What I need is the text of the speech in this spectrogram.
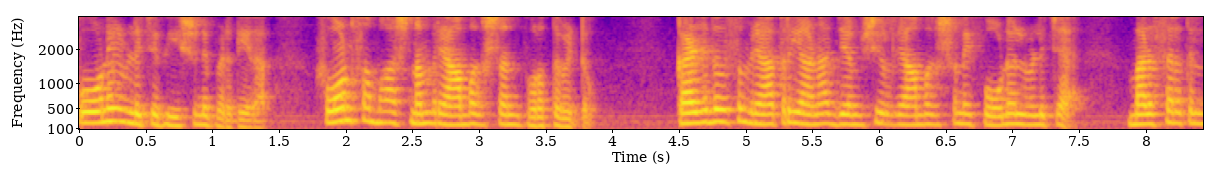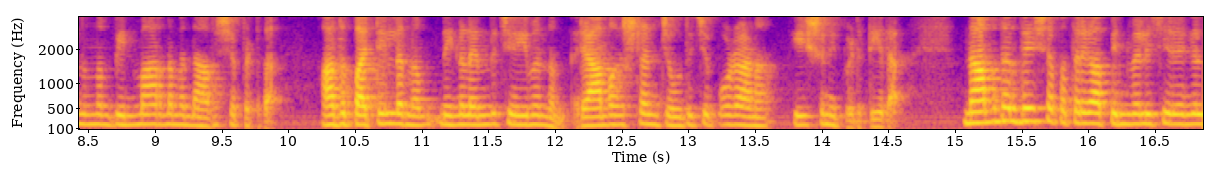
ഫോണിൽ വിളിച്ച് ഭീഷണിപ്പെടുത്തിയത്. ഫോൺ സംഭാഷണം രാമകൃഷ്ണൻ പുറത്തുവിട്ടു. കഴിഞ്ഞ ദിവസം രാത്രിയാണ് ജംഷീർ രാമകൃഷ്ണനെ ഫോണിൽ വിളിച്ച് മത്സരത്തിൽ നിന്നും പിന്മാറണമെന്ന് ആവശ്യപ്പെട്ടത് അത് പറ്റില്ലെന്നും നിങ്ങൾ എന്ത് ചെയ്യുമെന്നും രാമകൃഷ്ണൻ ചോദിച്ചപ്പോഴാണ് ഭീഷണിപ്പെടുത്തിയത്. നാമനിർദ്ദേശ പത്രിക പിൻവലിച്ചില്ലെങ്കിൽ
